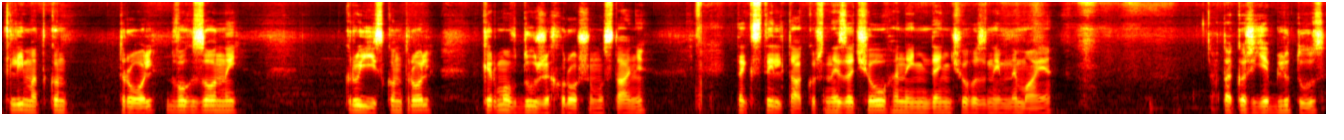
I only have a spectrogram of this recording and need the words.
клімат-контроль двохзонний, круїз-контроль, кермо в дуже хорошому стані. Текстиль також не зачовганий, ніде нічого з ним немає. Також є Bluetooth.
